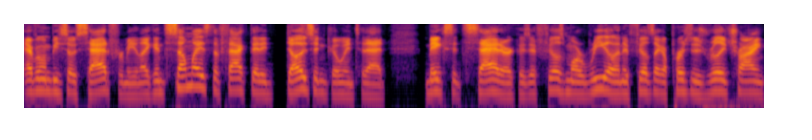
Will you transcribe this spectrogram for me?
everyone be so sad for me. Like in some ways, the fact that it doesn't go into that makes it sadder because it feels more real and it feels like a person who's really trying.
